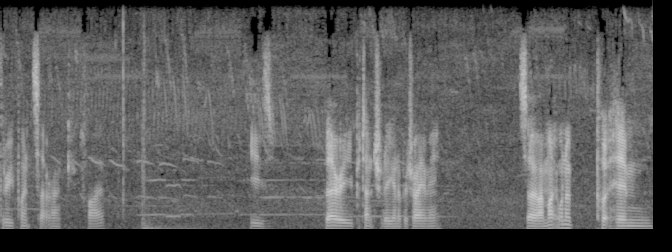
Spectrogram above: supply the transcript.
Three points at rank five. He's very potentially going to betray me. So I might want to put him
